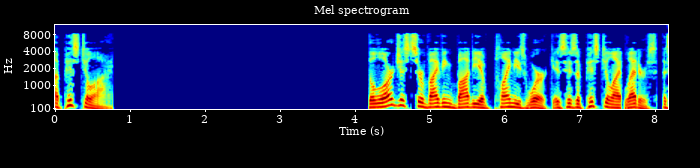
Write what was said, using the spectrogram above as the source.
Epistulae The largest surviving body of Pliny's work is his Epistulae letters, a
